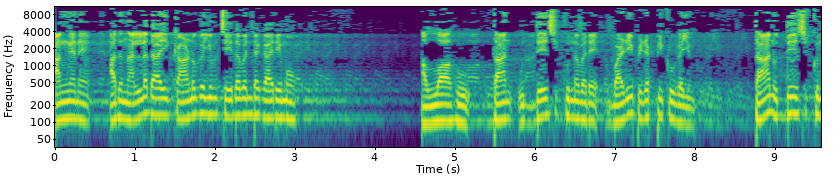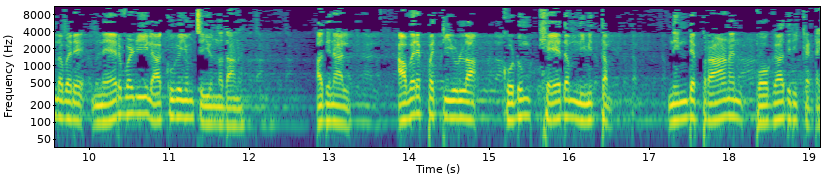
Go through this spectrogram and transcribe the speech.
അങ്ങനെ അത് നല്ലതായി കാണുകയും ചെയ്തവന്റെ കാര്യമോ? അള്ളാഹു താൻ ഉദ്ദേശിക്കുന്നവരെ വഴി പിഴപ്പിക്കുകയും താൻ ഉദ്ദേശിക്കുന്നവരെ നേർവഴിയിലാക്കുകയും ചെയ്യുന്നതാണ്. അതിനാൽ അവരെപ്പറ്റിയുള്ള കൊടും ഖേദം നിമിത്തം നിന്റെ പ്രാണൻ പോകാതിരിക്കട്ടെ.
